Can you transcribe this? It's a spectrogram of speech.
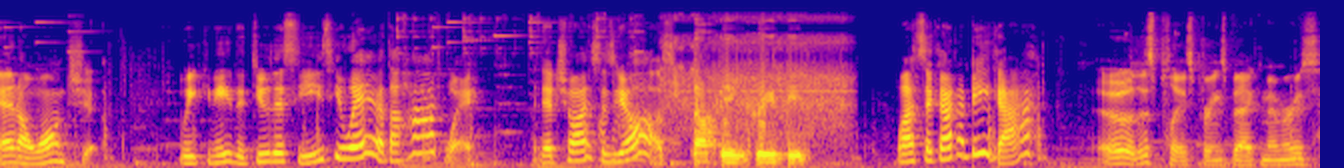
and I want you. We can either do this the easy way or the hard way. The choice is yours. Stop being creepy. What's it gonna be, guy? Oh, this place brings back memories.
